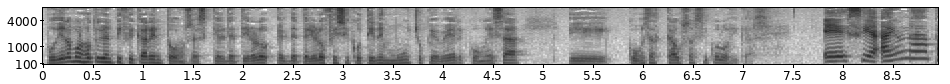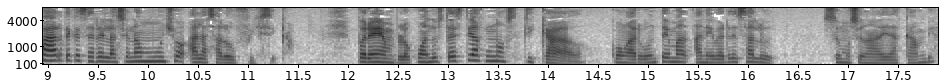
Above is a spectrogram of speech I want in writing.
Pudiéramos nosotros identificar entonces que el deterioro, el deterioro físico tiene mucho que ver con esa eh, con esas causas psicológicas. Eh, sí, hay una parte que se relaciona mucho a la salud física. Por ejemplo, cuando usted es diagnosticado con algún tema a nivel de salud, su emocionalidad cambia,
